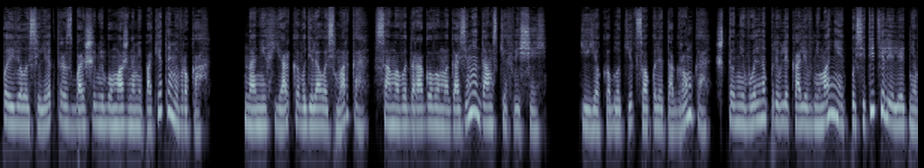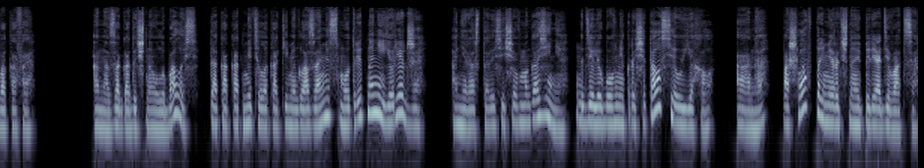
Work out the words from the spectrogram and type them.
появилась Электра с большими бумажными пакетами в руках. На них ярко выделялась марка самого дорогого магазина дамских вещей. Ее каблуки цокали так громко, что невольно привлекали внимание посетителей летнего кафе. Она загадочно улыбалась, так как отметила, какими глазами смотрит на нее Реджи. Они расстались еще в магазине, где любовник рассчитался и уехал, а она пошла в примерочную переодеваться.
